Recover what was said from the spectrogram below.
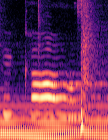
she goes.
